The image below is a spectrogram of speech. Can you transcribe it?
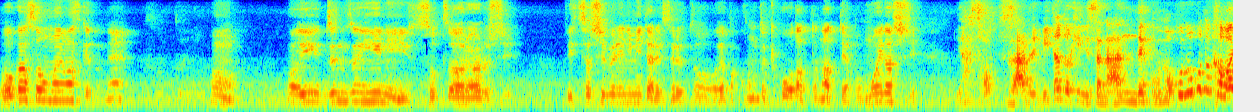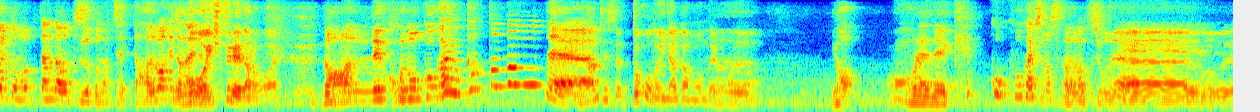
僕はそう思いますけどね。本当に。うん、まあ、い全然家に卒アルあるし。で久しぶりに見たりするとやっぱこの時こうだったなってやっぱ思い出すし。いや卒アル見た時にさなんでこの子のこと可愛いと思ってたんだろうっていうことは絶対あるわけじゃない。おい失礼だろおい。かなんでこの子が良かったんだろうって。なんでそれどこの田舎もんだよお前は。いやうんこれね結構後悔しますからね私もね。へー。もうね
